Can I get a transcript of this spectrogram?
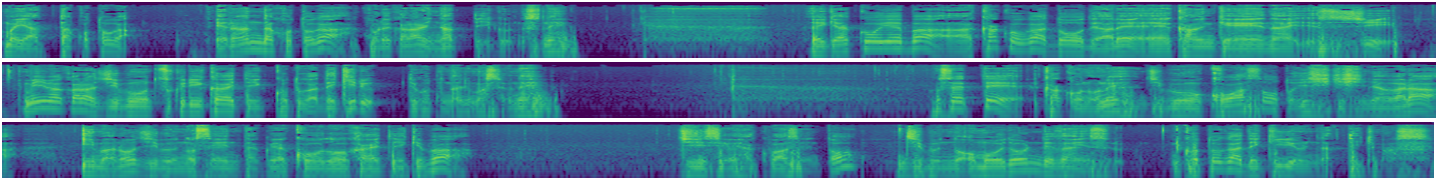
まあ、やったことが、選んだことがこれからになっていくんですね。逆を言えば、過去がどうであれ関係ないですし、今から自分を作り変えていくことができるっていうことになりますよね。そうやって過去のね、自分を壊そうと意識しながら、今の自分の選択や行動を変えていけば、人生を100%自分の思い通りにデザインする。ことができるようになっていきます。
